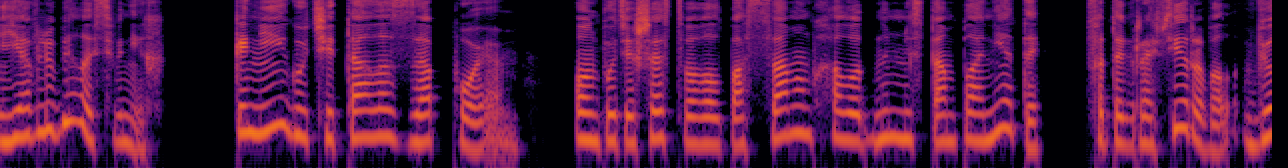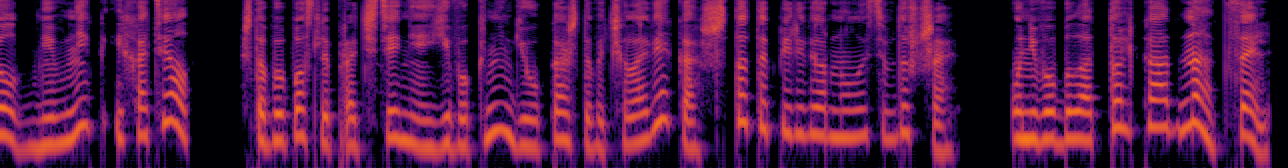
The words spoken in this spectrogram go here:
Я влюбилась в них. Книгу читала с запоем. Он путешествовал по самым холодным местам планеты, фотографировал, вел дневник и хотел, чтобы после прочтения его книги у каждого человека что-то перевернулось в душе. У него была только одна цель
